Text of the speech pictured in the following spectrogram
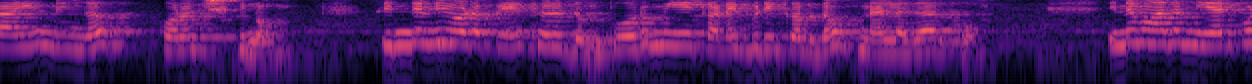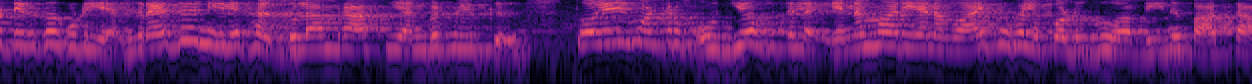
கட்டாயம் நீங்கள் குறைச்சிக்கணும். சிந்தனையோட பேசுகிறதும் பொறுமையை கடைபிடிக்கிறதும் நல்லதாக இருக்கும். இந்த மாதம் ஏற்பட்டிருக்கக்கூடிய கிரக நிலைகள் துலாம் ராசி அன்பர்களுக்கு தொழில் மற்றும் உத்தியோகத்தில் என்ன மாதிரியான வாய்ப்புகளை கொடுக்கும் அப்படின்னு பார்த்தா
